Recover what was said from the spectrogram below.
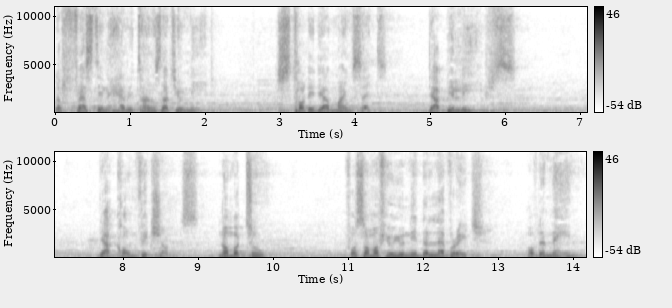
The first inheritance that you need. Study their mindset, their beliefs, their convictions. Number two, for some of you, you need the leverage of the name.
